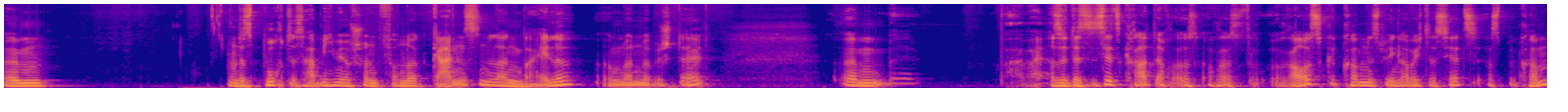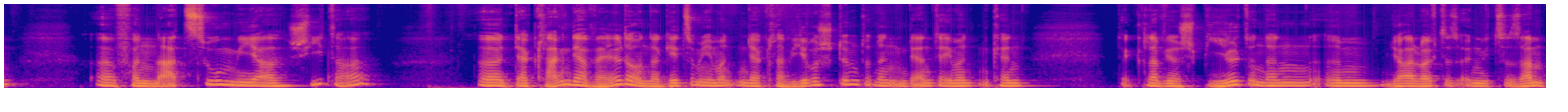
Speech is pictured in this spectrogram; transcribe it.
Ähm, und das Buch, das habe ich mir schon vor einer ganzen langen Weile irgendwann mal bestellt. Ähm, also das ist jetzt gerade auch, aus, auch aus rausgekommen, deswegen habe ich das jetzt erst bekommen, äh, von Natsu Miyashita, äh, Der Klang der Wälder. Und da geht es um jemanden, der Klaviere stimmt und dann lernt er jemanden kennen, der Klavier spielt und dann ähm, ja, läuft das irgendwie zusammen.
